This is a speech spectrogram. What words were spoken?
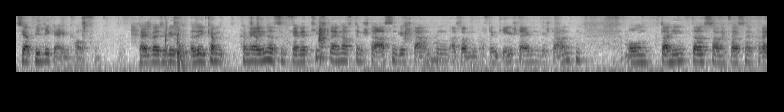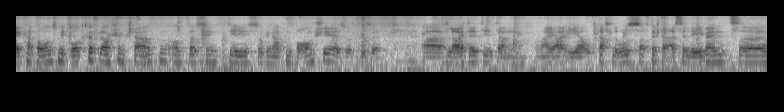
sehr billig einkaufen. Teilweise, also ich kann, kann mich erinnern, es sind kleine Tischlein auf den Straßen gestanden, also auf den Gehsteigen gestanden und dahinter sind was nicht, drei Kartons mit Wodkaflaschen gestanden und das sind die sogenannten Bombschi, also diese äh, Leute, die dann, naja, eher obdachlos auf der Straße lebend äh,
